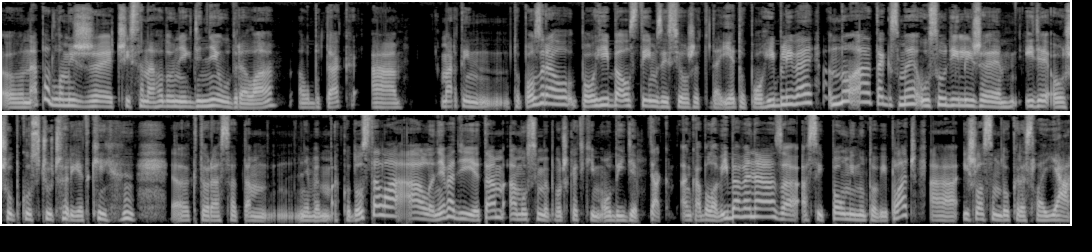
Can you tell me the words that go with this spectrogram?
Napadlo mi, že či sa náhodou niekde neudrela, alebo tak. A Martin to pozrel, pohýbal s tým, zistil, že teda je to pohyblivé. No a tak sme usúdili, že ide o šupku z čučoriedky, ktorá sa tam neviem ako dostala, ale nevadí, je tam a musíme počkať, kým odíde. Tak, Anka bola vybavená za asi polminútový plač a išla som do kresla ja.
